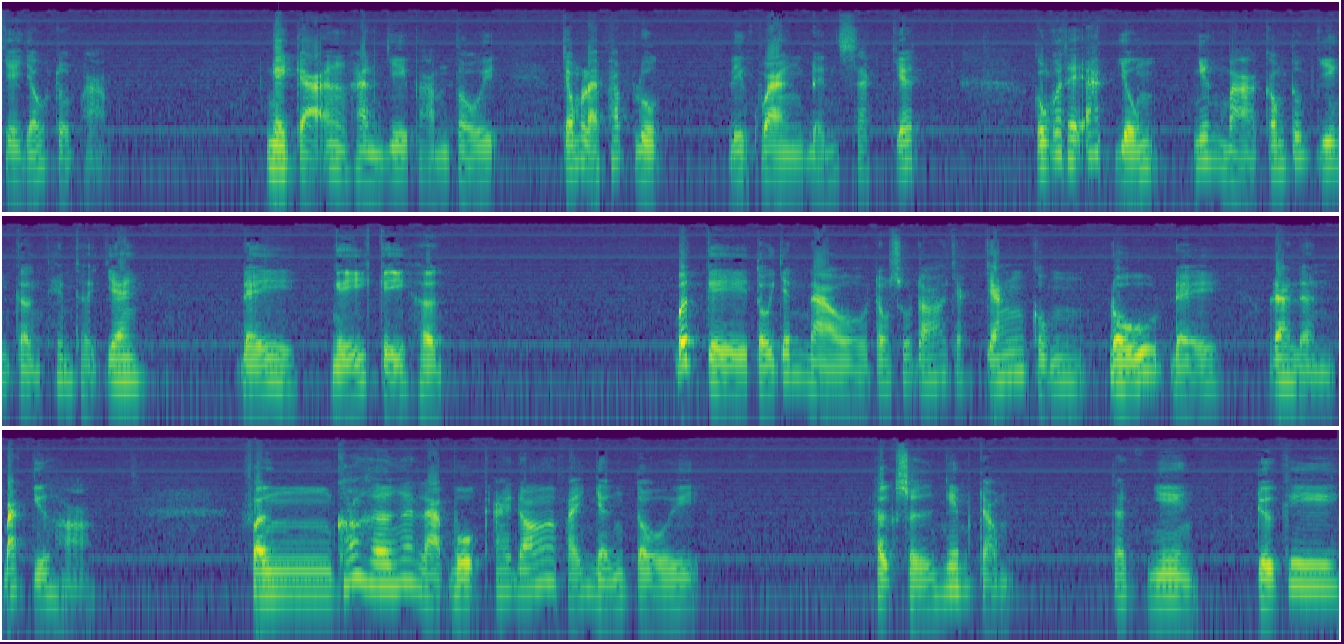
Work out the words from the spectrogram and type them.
che giấu tội phạm. Ngay cả hành vi phạm tội chống lại pháp luật liên quan đến xác chết cũng có thể áp dụng nhưng mà công tố viên cần thêm thời gian để nghĩ kỹ hơn. Bất kỳ tội danh nào trong số đó chắc chắn cũng đủ để ra lệnh bắt giữ họ. Phần khó hơn là buộc ai đó phải nhận tội thật sự nghiêm trọng. Tất nhiên, trừ khi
